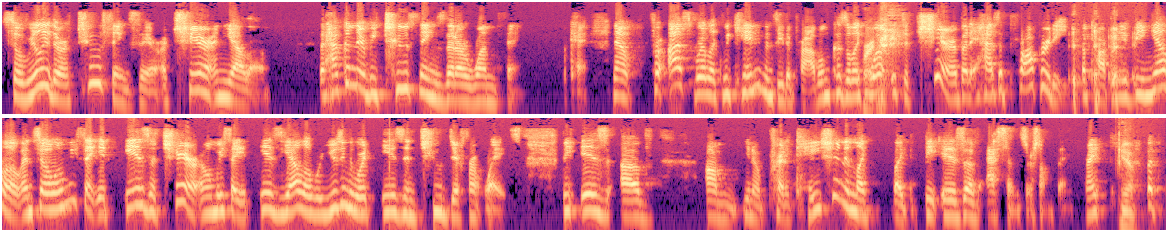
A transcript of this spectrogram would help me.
So really there are two things there, a chair and yellow. But how can there be two things that are one thing? Okay. Now, for us, we're like, we can't even see the problem because we're like, right. well, it's a chair, but it has a property, a property of being yellow. And so when we say it is a chair, and when we say it is yellow, we're using the word is in two different ways. The is of, um, you know, predication and like, like the is of essence or something, right? Yeah. But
